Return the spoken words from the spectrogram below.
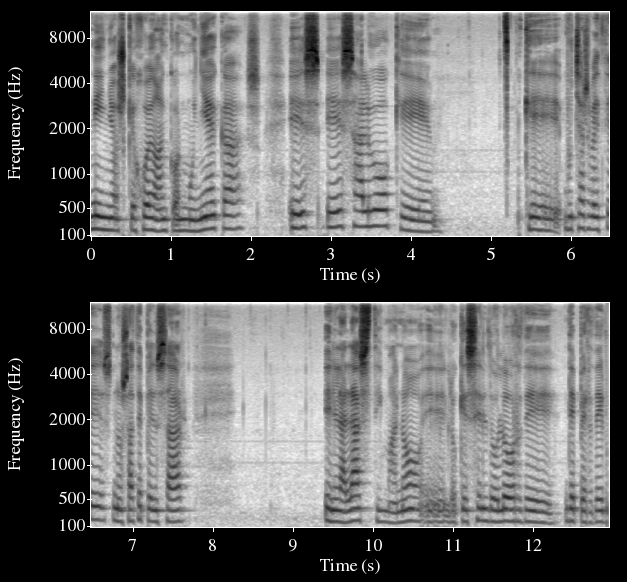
niños que juegan con muñecas, es, es algo que, que muchas veces nos hace pensar en la lástima, ¿no? Eh, lo que es el dolor de, perder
